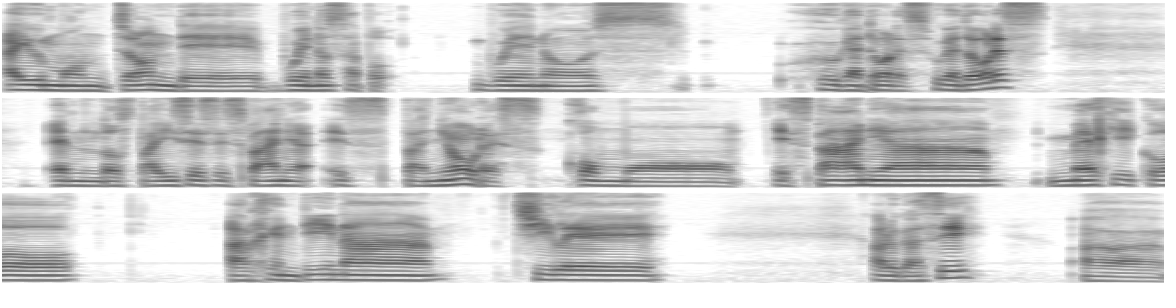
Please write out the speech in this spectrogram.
hay un montón de buenos, buenos jugadores, jugadores en los países españoles como España, México, Argentina, Chile, algo así. Ah,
